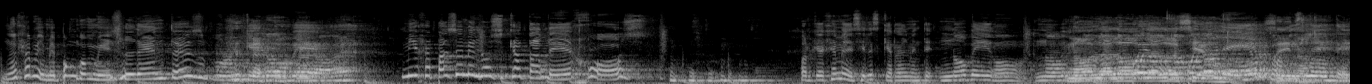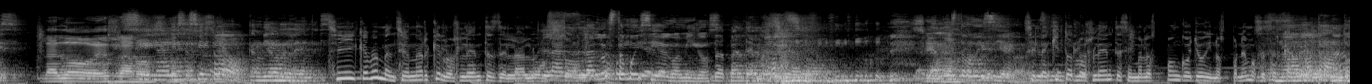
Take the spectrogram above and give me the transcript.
Déjame, me pongo mis lentes porque no veo. Mija, pásame los catalejos. Porque déjenme decirles que realmente no veo, no, No, Lalo, puedo, Lalo no es puedo ciego. leer con Sí, mis no. lentes. Lalo es raro. Sí, necesito cambiar de lentes. Sí, cabe mencionar que los lentes de Lalo La- son. Lalo está muy ciego, amigos. de- demasiado. Sí, Lalo no. está muy ciego. Si le quito los lentes y me los pongo yo y nos ponemos a hacer No, no tanto.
